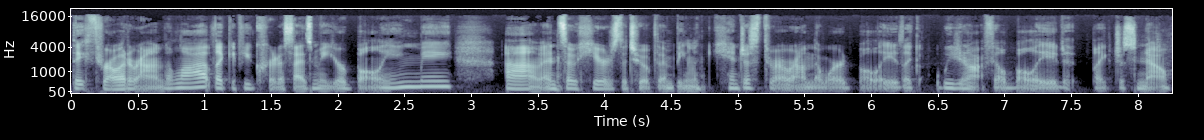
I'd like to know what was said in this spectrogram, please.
They throw it around a lot. Like if you criticize me, you're bullying me. Um, and so here's the two of them being like, you can't just throw around the word bullied. Like we do not feel bullied. Like just no.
